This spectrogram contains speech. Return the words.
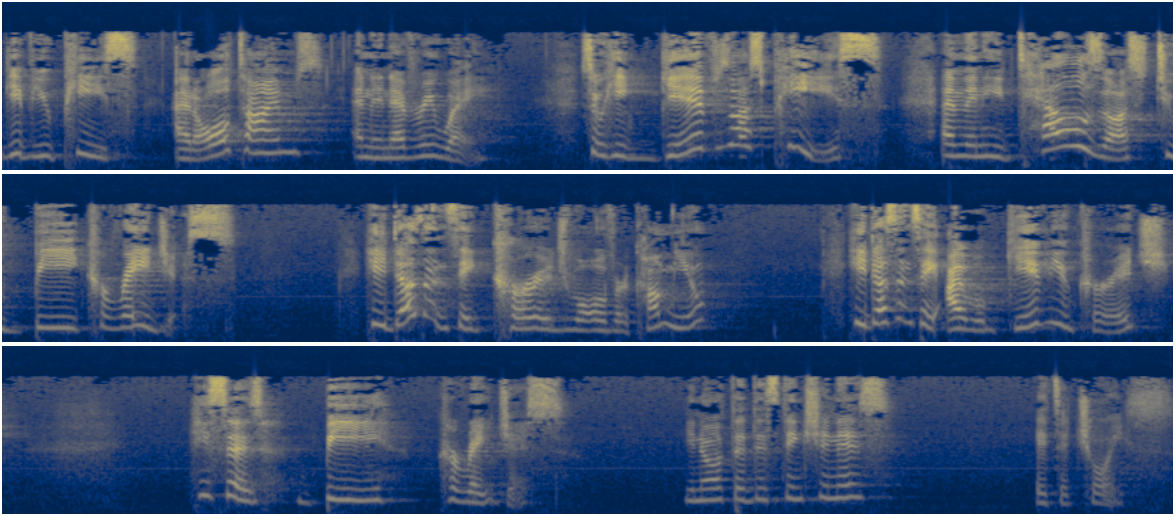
give you peace at all times and in every way." So he gives us peace and then he tells us to be courageous. He doesn't say courage will overcome you. He doesn't say I will give you courage. He says be courageous. You know what the distinction is? It's a choice.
